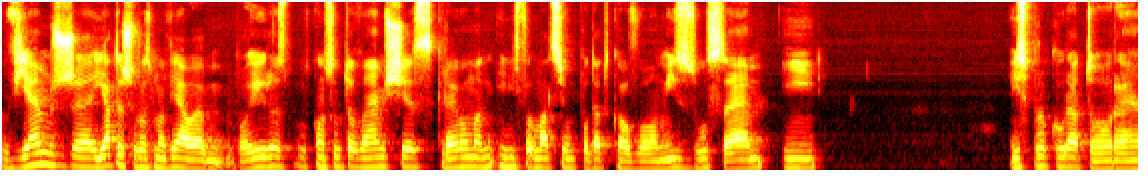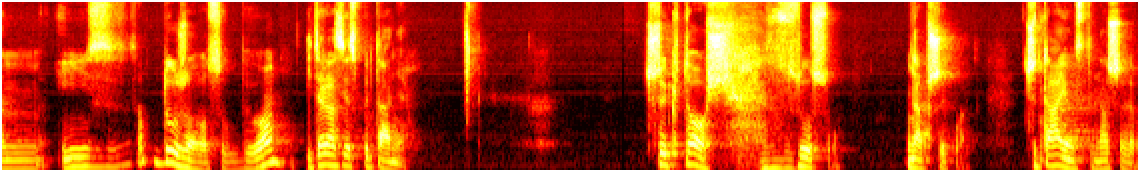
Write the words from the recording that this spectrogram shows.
Wiem, że ja też rozmawiałem, bo i roz, konsultowałem się z Krajową Informacją Podatkową i z ZUS-em i i z prokuratorem, i z, dużo osób było. I teraz jest pytanie. Czy ktoś z ZUS-u, na przykład, czytając te nasze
